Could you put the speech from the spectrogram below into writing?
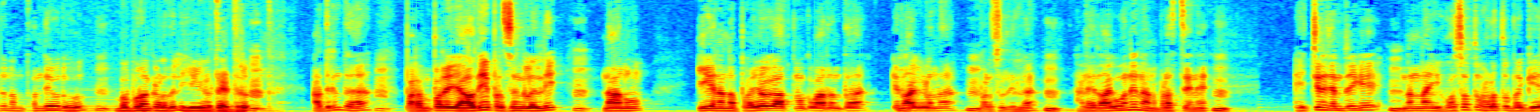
ಇದು ನಮ್ಮ ತಂದೆಯವರು ಬೊಬ್ರೋನ್ ಕಾಲದಲ್ಲಿ ಹೀಗೆ ಹೇಳ್ತಾ ಇದ್ರು. ಅದರಿಂದ ಪರಂಪರೆ ಯಾವುದೇ ಪ್ರಸಂಗಗಳಲ್ಲಿ ನಾನು ಈಗ ನನ್ನ ಪ್ರಯೋಗಾತ್ಮಕವಾದಂತ ರಾಗಗಳನ್ನ ಬಳಸುವುದಿಲ್ಲ. ಹಳೆ ರಾಗವನ್ನೇ ನಾನು ಬಳಸ್ತೇನೆ. ಹೆಚ್ಚಿನ ಜನರಿಗೆ ನನ್ನ ಈ ಹೊಸತು ಹಳತು ಬಗ್ಗೆ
